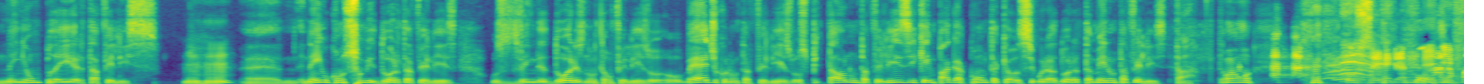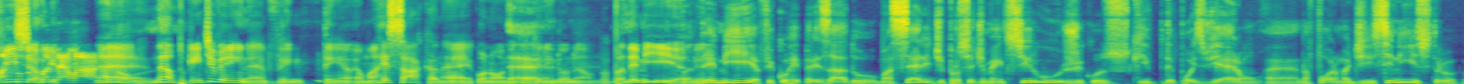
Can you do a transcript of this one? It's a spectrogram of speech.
Nenhum player está feliz. Uhum. É, nem o consumidor está feliz, os vendedores não estão felizes, o, o, médico não está feliz, o hospital não está feliz e quem paga a conta, que é a seguradora, também não está feliz. Tá. Então é um. Ou seja, é, é difícil. Alguém... É, não, não, porque a gente vem, né? Vem, tem, é uma ressaca, né? Econômica, é, querendo ou não. A pandemia. Pandemia, mesmo. ficou represado uma série de procedimentos cirúrgicos que depois vieram é, na forma de sinistro.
